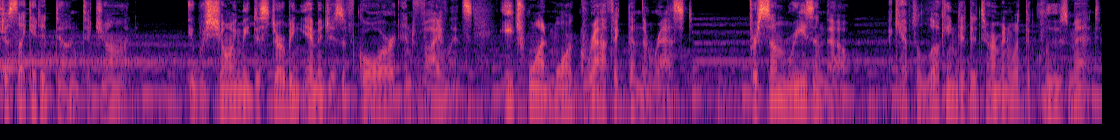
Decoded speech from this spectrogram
just like it had done to John. It was showing me disturbing images of gore and violence, each one more graphic than the rest. For some reason, though, I kept looking to determine what the clues meant.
